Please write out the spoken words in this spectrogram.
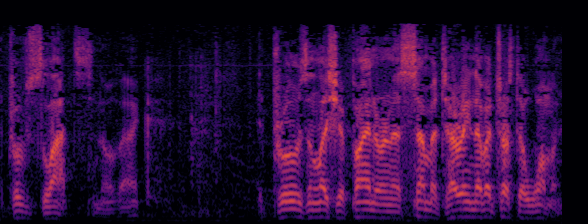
It proves lots, Novak. It proves unless you find her in a cemetery, never trust a woman.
